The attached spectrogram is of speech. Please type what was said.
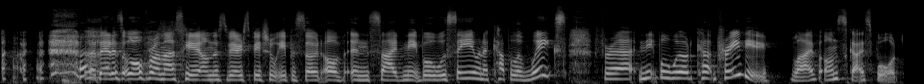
but that is all from us here on this very special episode of Inside Netball. We'll see you in a couple of weeks for a Netball World Cup preview live on Sky Sport.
